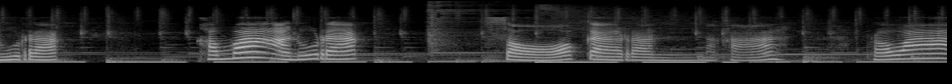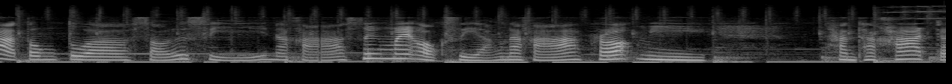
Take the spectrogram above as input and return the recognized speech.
นุรักษ์คำว่าอนุรักษ์สอการันนะคะ เพราะว่าตรงตัวสอฤษีนะคะ ซึ่งไม่ออกเสียงนะคะ เพราะมีทันทคาตก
